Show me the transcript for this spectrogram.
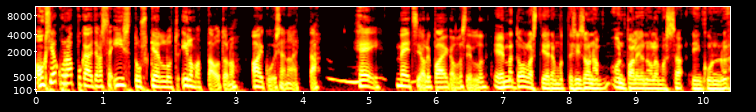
Onko joku rappukäytävässä istuskellut ilmoittautunut aikuisena, että hei, meitsi oli paikalla silloin? En mä tollasta tiedä, mutta siis onhan, on paljon olemassa niin kuin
